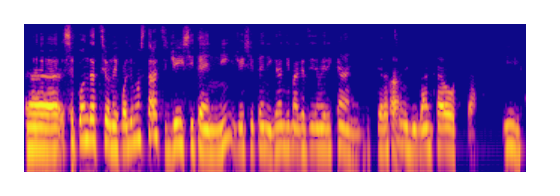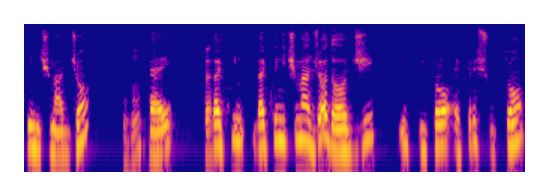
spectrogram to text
Uh, seconda azione che voglio mostrarti, JC Penny, JC Penny, grandi magazzini americani, dichiarazione ah. di bancarotta il 15 maggio, uh-huh. ok? Sì. Dal, dal 15 maggio ad oggi il titolo è cresciuto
